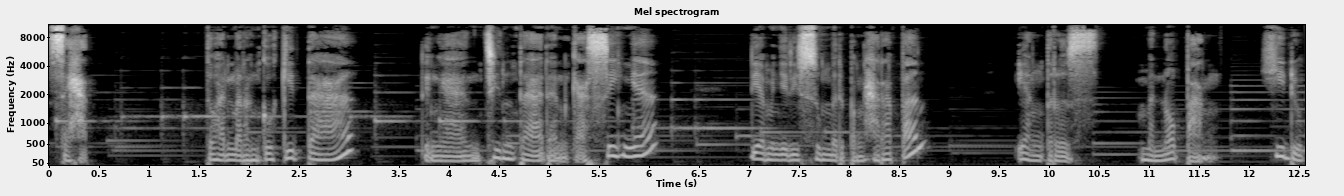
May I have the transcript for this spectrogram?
sehat. Tuhan merengkuh kita dengan cinta dan kasihnya. Dia menjadi sumber pengharapan yang terus menopang hidup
